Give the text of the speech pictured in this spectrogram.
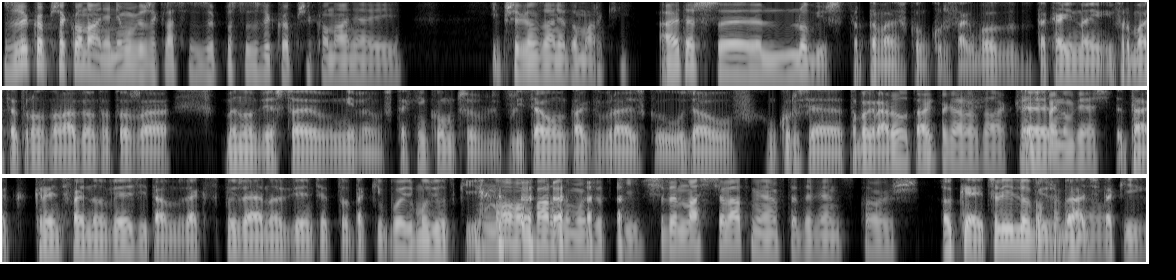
zwykłe przekonanie. Nie mówię, że klasa jest po prostu zwykłe przekonanie i i przywiązanie do marki. Ale też e, lubisz startować w konkursach, bo taka inna informacja, którą znalazłem, to to, że będąc jeszcze, nie wiem, w technikum czy w, liceum, tak, brałeś udział w konkursie Tobagraru, tak? Tobagraru, tak, kręć e, fajną wieś. Tak, kręć fajną wieś i tam jak spojrzałem na zdjęcie, to taki byłeś młodziutki. No, bardzo młodziutki. 17 lat miałem wtedy, więc to już... Okej, okay, czyli lubisz brać w takich,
